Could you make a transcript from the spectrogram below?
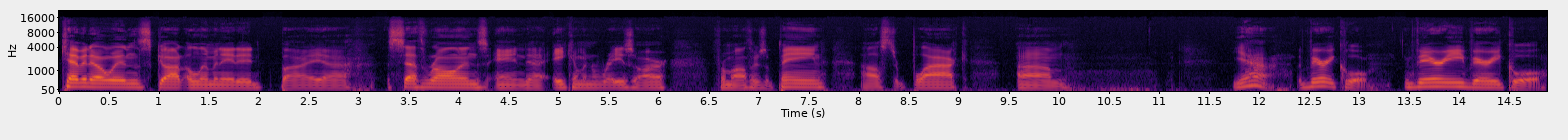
Kevin Owens got eliminated by uh, Seth Rollins and uh, Akam and Rezar from Authors of Pain, Aleister Black. Um, yeah, very cool. Very, very cool.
